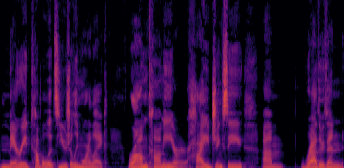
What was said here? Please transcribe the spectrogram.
married couple, it's usually more like rom commy or high jinxy, um, rather than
